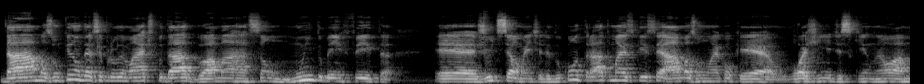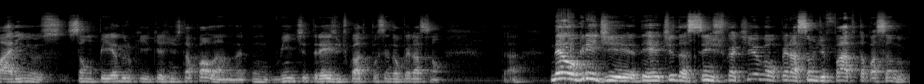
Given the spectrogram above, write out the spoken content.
da Amazon, que não deve ser problemático, dado a amarração muito bem feita é, judicialmente ali do contrato, mas o que isso é a Amazon, não é qualquer lojinha de esquina, não é a Marinhos São Pedro que, que a gente está falando, né, com 23, 24% da operação. Tá? Neogrid derretida sem justificativa, a operação de fato está passando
